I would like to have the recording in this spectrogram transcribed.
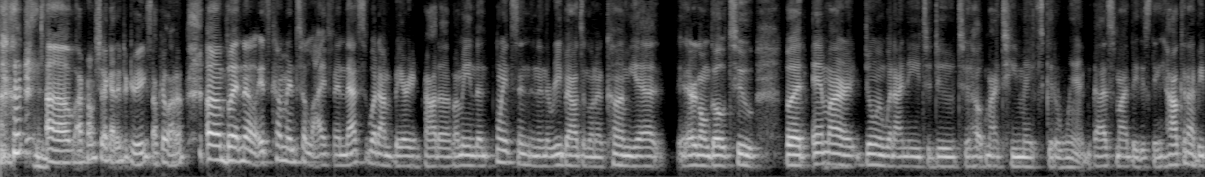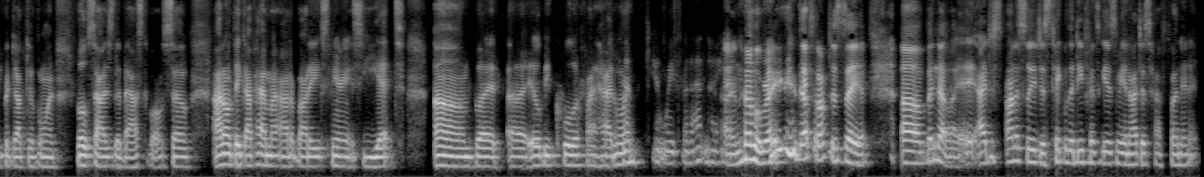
um, I promise you I got a degree in South Carolina. Um, but no, it's coming to life, and that's what I'm very proud of. I mean, the points and, and then the rebounds are going to come. Yeah, they're going to go too. But am I doing what I need to do to help my teammates get a win? That's my biggest thing. How can I be productive on both sides of the basketball? So I don't think I've had my out of body experience yet, um, but uh, it'll be cool if I had one. Can't wait for that night. I know, right? That's what I'm just saying. Um, but no, I, I just honestly just take what the defense gives me and I just have fun in it.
